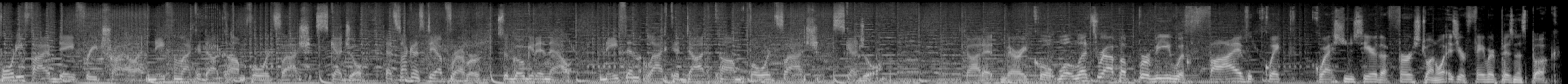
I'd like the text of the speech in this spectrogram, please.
45 day free trial at nathanlatka.com forward slash schedule. That's not going to stay up forever, so go get it now. nathanlatka.com forward slash schedule. Got it. Very cool. Well, let's wrap up for V with five quick questions here. The first one What is your favorite business book?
